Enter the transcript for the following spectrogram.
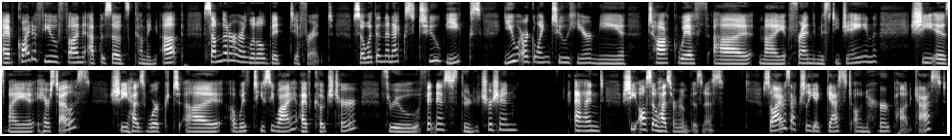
I have quite a few fun episodes coming up, some that are a little bit different. So, within the next two weeks, you are going to hear me talk with uh, my friend Misty Jane. She is my hairstylist. She has worked uh, with TCY. I've coached her through fitness, through nutrition, and she also has her own business. So I was actually a guest on her podcast.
